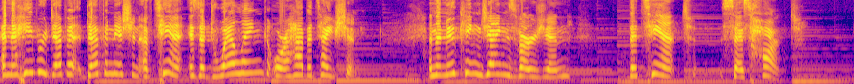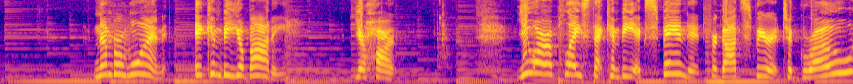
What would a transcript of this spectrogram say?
And the Hebrew defi- definition of tent is a dwelling or a habitation. In the New King James Version, the tent says heart. Number one, it can be your body, your heart. You are a place that can be expanded for God's Spirit to grow,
